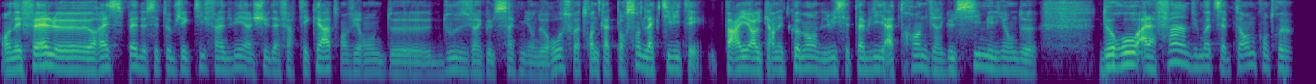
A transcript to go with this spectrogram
En effet, le respect de cet objectif induit un chiffre d'affaires T4 environ de 12,5 millions d'euros, soit 34% de l'activité. Par ailleurs, le carnet de commandes, lui, s'établit à 30,6 millions d'euros à la fin du mois de septembre contre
